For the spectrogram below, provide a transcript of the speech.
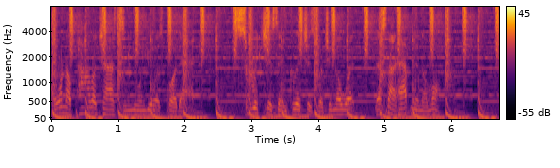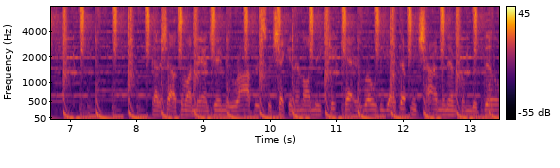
I want to apologize to you and yours for that switches and glitches. But you know what? That's not happening no more. Got a shout out to my man Jamie Roberts for checking in on me. Kit Kat and Rosie, y'all definitely chiming in from the Ville.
